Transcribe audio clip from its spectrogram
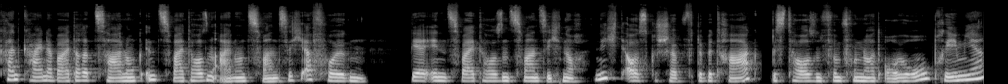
kann keine weitere Zahlung in 2021 erfolgen. Der in 2020 noch nicht ausgeschöpfte Betrag bis 1500 Euro Prämie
